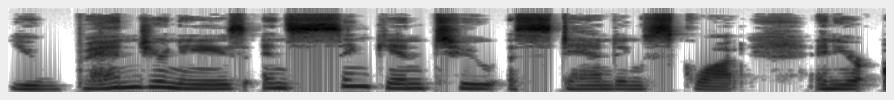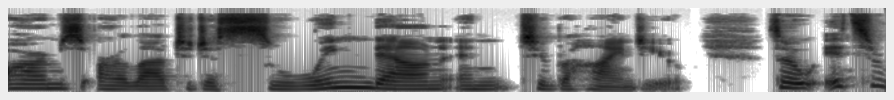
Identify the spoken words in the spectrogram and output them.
you bend your knees and sink into a standing squat, and your arms are allowed to just swing down and to behind you. So it's a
